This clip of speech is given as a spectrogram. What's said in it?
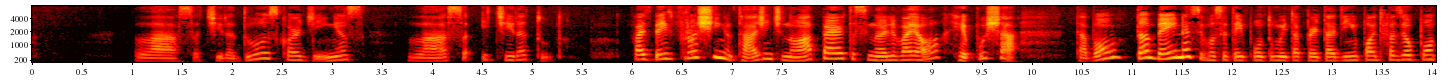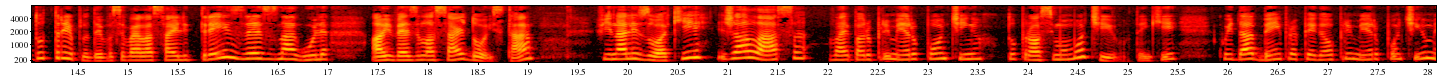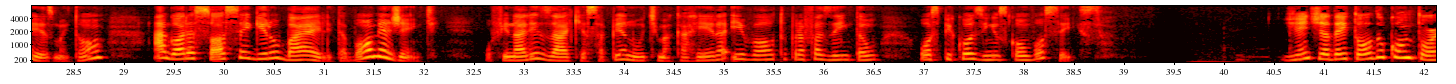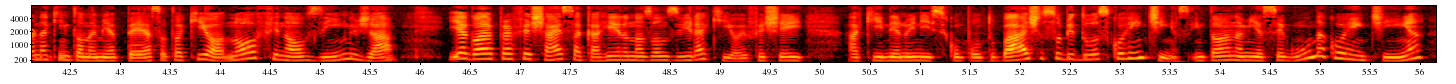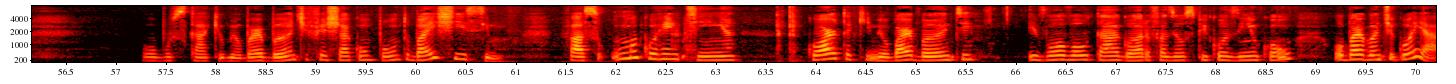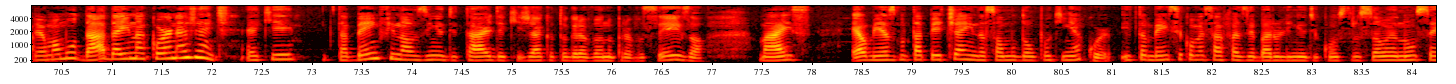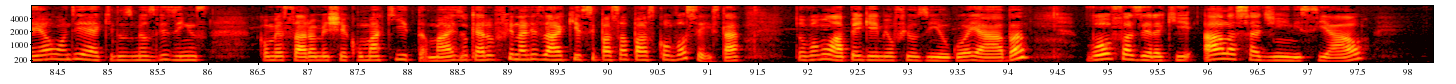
laça, tira duas cordinhas, laça e tira tudo. Faz bem frouxinho, tá, gente? Não aperta, senão ele vai, ó, repuxar, tá bom? Também, né, se você tem ponto muito apertadinho, pode fazer o ponto triplo, daí você vai laçar ele três vezes na agulha, ao invés de laçar dois, tá? Finalizou aqui, já laça, vai para o primeiro pontinho do próximo motivo. Tem que cuidar bem para pegar o primeiro pontinho mesmo. Então, agora é só seguir o baile, tá bom, minha gente? Vou finalizar aqui essa penúltima carreira e volto para fazer, então, os picozinhos com vocês. Gente, já dei todo o contorno aqui, então, na minha peça. Tô aqui, ó, no finalzinho já. E agora, para fechar essa carreira, nós vamos vir aqui, ó. Eu fechei aqui né, no início com ponto baixo, subi duas correntinhas. Então, na minha segunda correntinha, vou buscar aqui o meu barbante e fechar com ponto baixíssimo. Faço uma correntinha, corto aqui meu barbante e vou voltar agora fazer os picozinhos com o barbante goiaba. É uma mudada aí na cor, né, gente? É que tá bem finalzinho de tarde aqui já que eu tô gravando pra vocês, ó. Mas é o mesmo tapete ainda, só mudou um pouquinho a cor. E também, se começar a fazer barulhinho de construção, eu não sei aonde é, que nos meus vizinhos começaram a mexer com maquita, mas eu quero finalizar aqui esse passo a passo com vocês, tá? Então, vamos lá, peguei meu fiozinho goiaba, vou fazer aqui a laçadinha inicial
